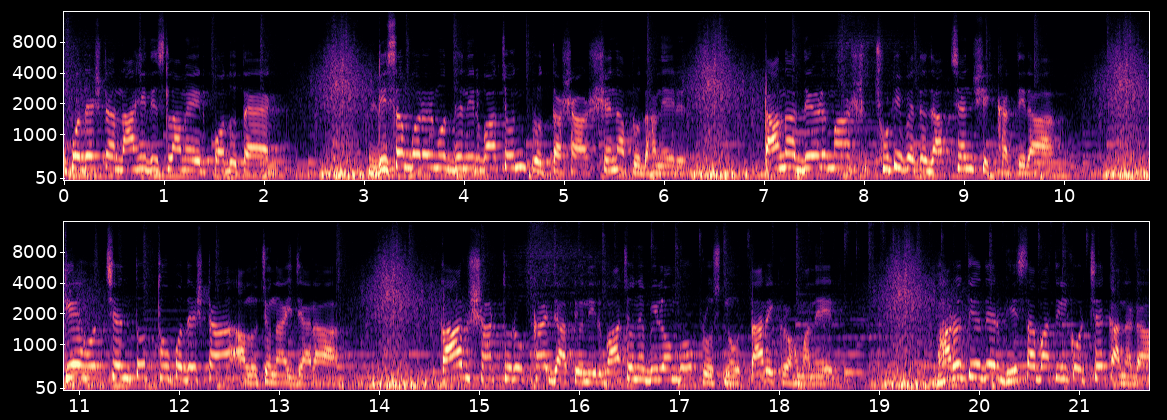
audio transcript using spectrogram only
উপদেষ্টা নাহিদ ইসলামের পদত্যাগ। ডিসেম্বরের মধ্যে নির্বাচন, প্রত্যাশা সেনা প্রধানের টানা দেড় মাস ছুটি পেতে যাচ্ছেন শিক্ষার্থীরা। কে হচ্ছেন তথ্য উপদেষ্টা, আলোচনায় যারা। কার স্বার্থ রক্ষায় জাতীয় নির্বাচনে বিলম্ব, প্রশ্ন তারেক রহমানের। ভারতীয়দের ভিসা বাতিল করছে কানাডা।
